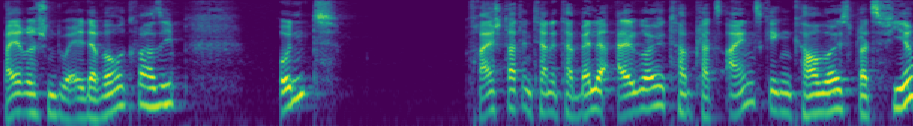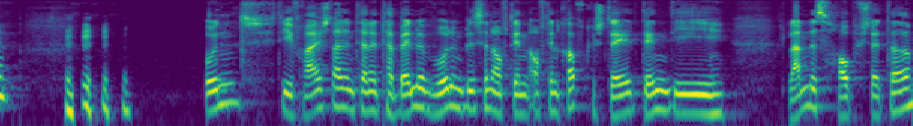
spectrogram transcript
bayerischen Duell der Woche quasi. Und Freistadt interne Tabelle Allgäu Platz 1 gegen Cowboys Platz 4. Und die Freistadt interne Tabelle wurde ein bisschen auf den, auf den Kopf gestellt, denn die Landeshauptstädter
